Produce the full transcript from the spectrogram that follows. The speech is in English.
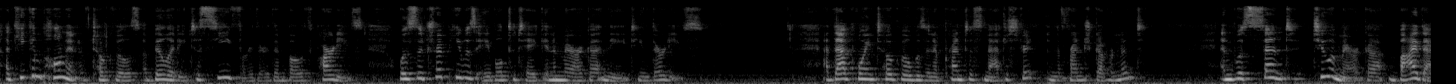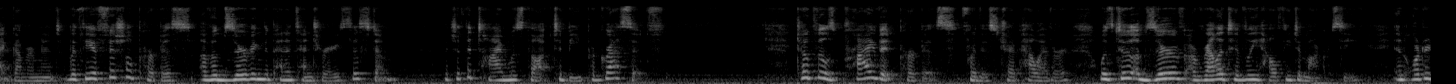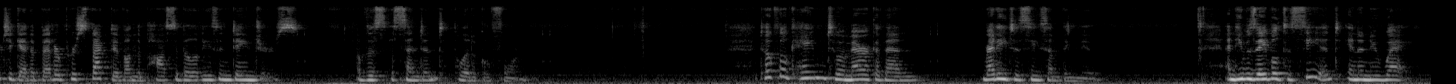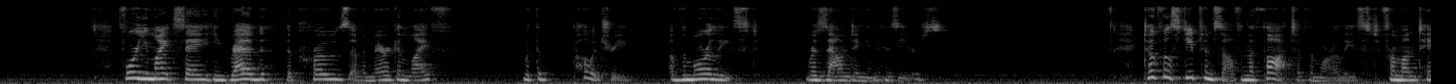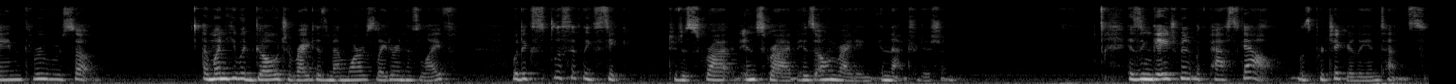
A key component of Tocqueville's ability to see further than both parties was the trip he was able to take in America in the 1830s. At that point, Tocqueville was an apprentice magistrate in the French government and was sent to America by that government with the official purpose of observing the penitentiary system, which at the time was thought to be progressive. Tocqueville's private purpose for this trip, however, was to observe a relatively healthy democracy in order to get a better perspective on the possibilities and dangers of this ascendant political form. Tocqueville came to America then ready to see something new. And he was able to see it in a new way. For you might say he read the prose of American life with the poetry of the moraliste resounding in his ears. Tocqueville steeped himself in the thought of the moraliste, from Montaigne through Rousseau, and when he would go to write his memoirs later in his life, would explicitly seek to describe, inscribe his own writing in that tradition. His engagement with Pascal was particularly intense.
